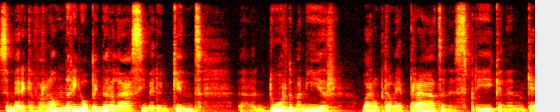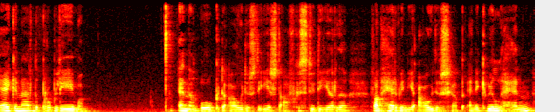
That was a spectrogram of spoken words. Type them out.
Ze merken verandering op in de relatie met hun kind. Uh, door de manier waarop dat wij praten en spreken en kijken naar de problemen. En dan ook de ouders, de eerste afgestudeerden, van herwin je ouderschap. En ik wil hen,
